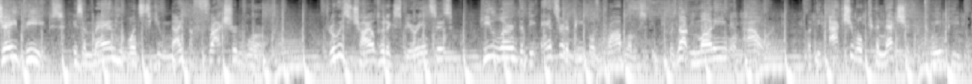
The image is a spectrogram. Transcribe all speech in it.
J.Biebs is a man who wants to unite a fractured world. Through his childhood experiences, he learned that the answer to people's problems was not money or power, but the actual connection between people.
